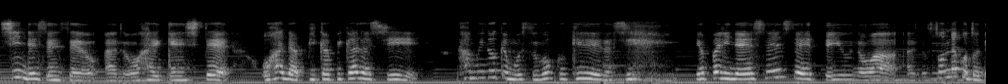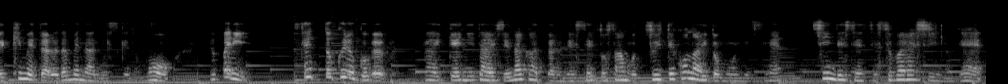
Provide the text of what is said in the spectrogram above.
シンディ先生をあの拝見してお肌ピカピカだし、髪の毛もすごく綺麗だし、やっぱりね先生っていうのはあのそんなことで決めたらダメなんですけども、やっぱり説得力が外見に対してなかったらね生徒さんもついてこないと思うんですね。シンデ先生素晴らしいので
